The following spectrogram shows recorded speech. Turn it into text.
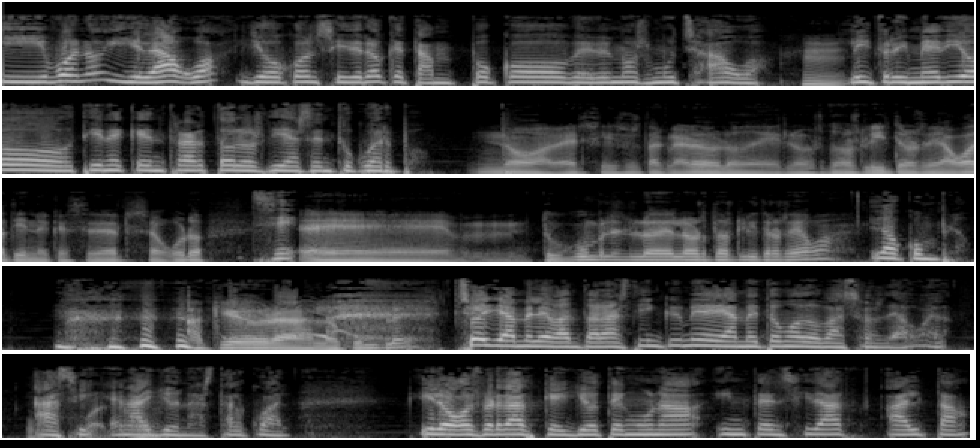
Y bueno, y el agua. Yo considero que tampoco bebemos mucha agua. Mm. Litro y medio tiene que entrar todos los días en tu cuerpo. No, a ver, si eso está claro, lo de los dos litros de agua tiene que ser seguro. Sí, Eh, ¿Tú cumples lo de los dos litros de agua? lo cumplo. ¿A qué hora lo cumples? Yo ya me levanto a las cinco y media y ya me tomo dos vasos de agua. Así, Bueno. en ayunas, tal cual. Y luego es verdad que yo tengo una intensidad alta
